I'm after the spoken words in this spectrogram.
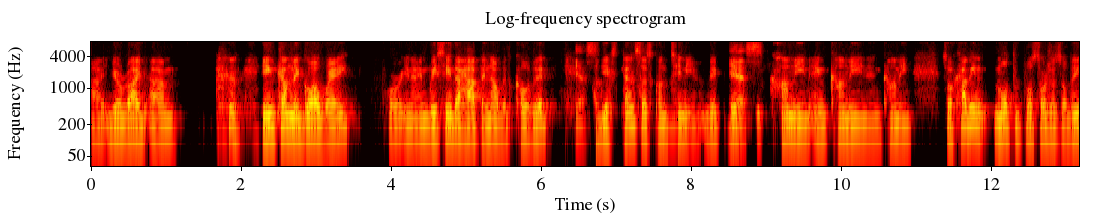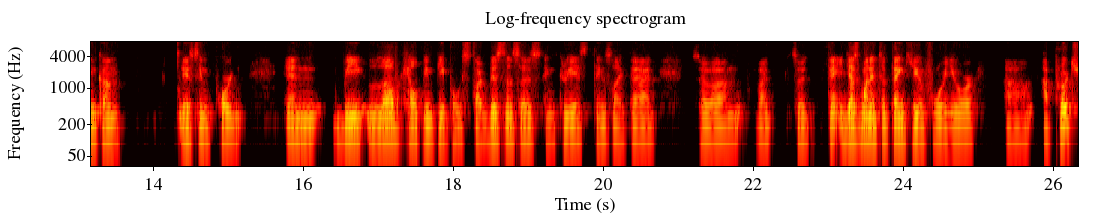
uh, you're right. Um, income may go away, for you know, and we see that happen now with COVID. Yes. But the expenses continue. They, Yes. coming and coming and coming. So having multiple sources of income is important, and we love helping people start businesses and create things like that. So, um, but so th- just wanted to thank you for your uh, approach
